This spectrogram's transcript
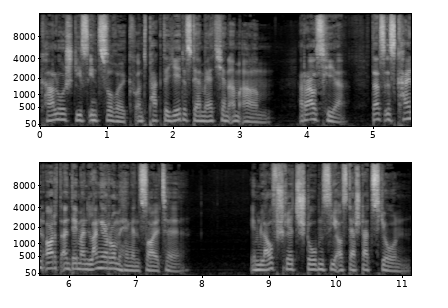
Carlo stieß ihn zurück und packte jedes der Mädchen am Arm. Raus hier! Das ist kein Ort, an dem man lange rumhängen sollte. Im Laufschritt stoben sie aus der Station.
